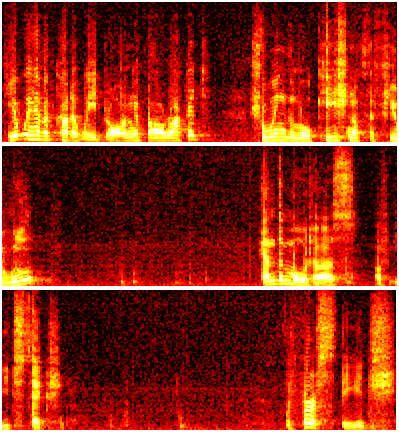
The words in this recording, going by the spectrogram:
Here we have a cutaway drawing of our rocket showing the location of the fuel and the motors of each section. The first stage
